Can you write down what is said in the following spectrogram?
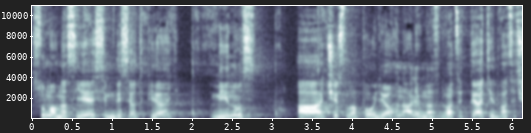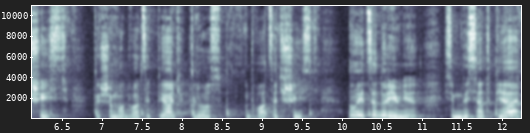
Сума в нас є 75 мінус, а числа по діагоналі у нас 25 і 26. Пишемо 25 плюс 26. Ну і це дорівнює 75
